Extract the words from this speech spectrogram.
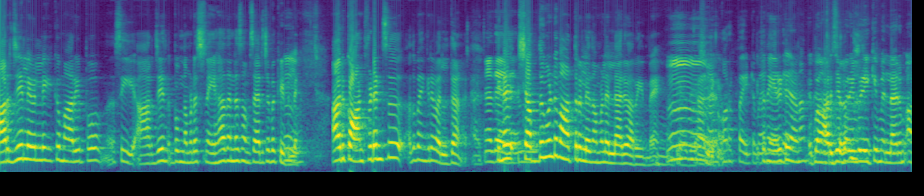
ആർ ജെ ലെവലിലേക്ക് മാറിയപ്പോൾ സി ആർ ജെ ഇപ്പം നമ്മുടെ സ്നേഹ തന്നെ സംസാരിച്ചപ്പോൾ കേട്ടില്ലേ? ആ ഒരു കോൺഫിഡൻസ് അത് ഭയങ്കര വലുതാണ്. പിന്നെ ശബ്ദം കൊണ്ട് മാത്രല്ലേ നമ്മൾ എല്ലാരും അറിയുന്നേ ഉറപ്പായിട്ടും. നേരിട്ട് കാണാം. ഇപ്പൊ ആർ ജെ പറയുമ്പോഴേക്കും എല്ലാരും ആ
